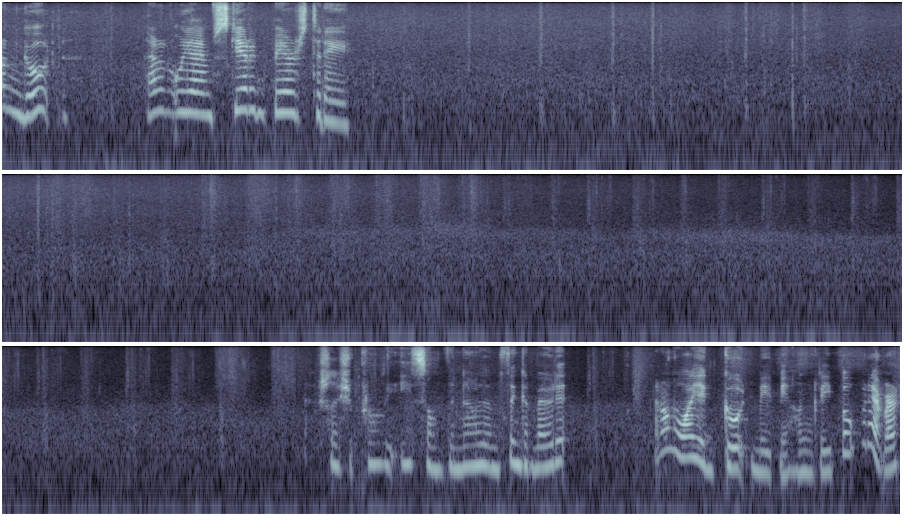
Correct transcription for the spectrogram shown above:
Goat. Apparently I'm scaring bears today. Actually, I should probably eat something now that I'm thinking about it. I don't know why a goat made me hungry, but whatever.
